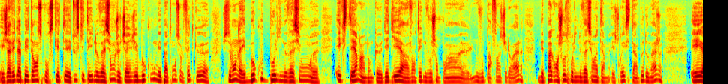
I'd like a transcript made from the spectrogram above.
et j'avais de l'appétence pour tout ce qui était innovation. Je challengeais beaucoup mes patrons sur le fait que, justement, on avait beaucoup de pôles d'innovation euh, externes, donc euh, dédiés à inventer de nouveaux shampoings, de euh, nouveaux parfums chez L'Oréal, mais pas grand-chose pour l'innovation interne. Et je trouvais que c'était un peu dommage. Et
